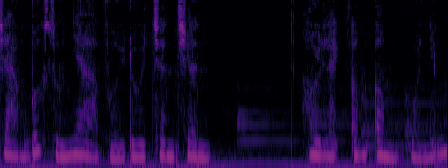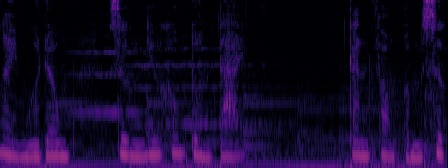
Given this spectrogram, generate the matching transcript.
Chàng bước xuống nhà với đôi chân trần. Hơi lạnh ấm ẩm của những ngày mưa đông Dường như không tồn tại. Căn phòng ấm sực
